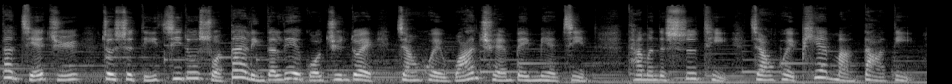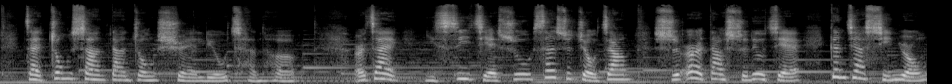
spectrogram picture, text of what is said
但结局就是敌基督所带领的列国军队将会完全被灭尽，他们的尸体将会遍满大地，在众山当中血流成河。而在以西结书三十九章十二到十六节，更加形容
